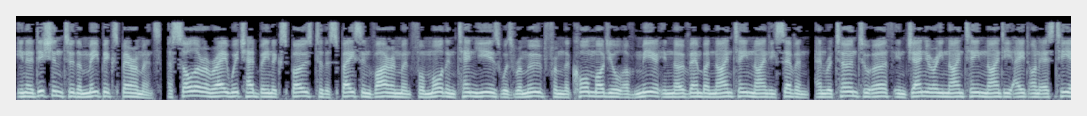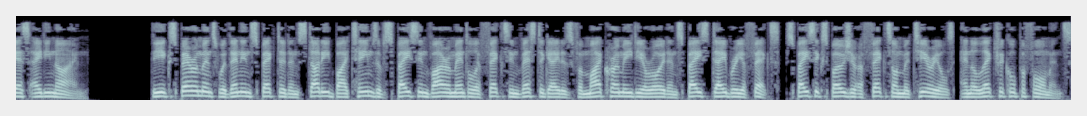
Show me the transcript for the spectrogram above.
In addition to the MEEP experiments, a solar array which had been exposed to the space environment for more than 10 years was removed from the core module of Mir in November 1997, and returned to Earth in January 1998 on STS-89. The experiments were then inspected and studied by teams of space environmental effects investigators for micrometeoroid and space debris effects, space exposure effects on materials, and electrical performance.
